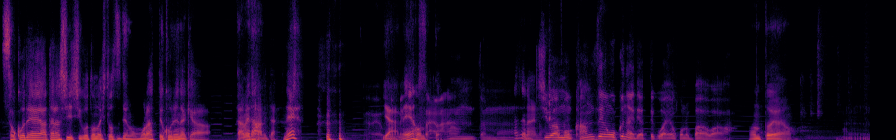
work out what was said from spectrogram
そこで新しい仕事の一つでももらってこれなきゃダメだみたいなね。いやねめんどくさいわな本当もう。あじゃないの？うちはもう完全屋内でやってくわよ、このバーは。本当よ。うん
